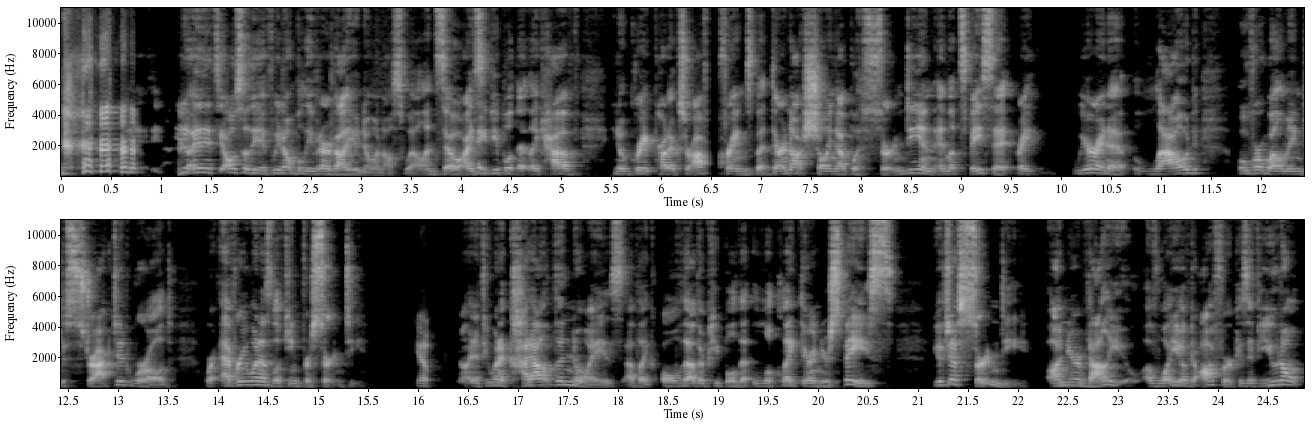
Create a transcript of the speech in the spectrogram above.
you know and it's also the if we don't believe in our value no one else will. And so i see people that like have you know great products or offerings but they're not showing up with certainty. And, and let's face it right we're in a loud overwhelming distracted world where everyone is looking for certainty know, and if you want to cut out the noise of like all the other people that look like they're in your space, you have to have certainty on your value of what you have to offer. Because if you don't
